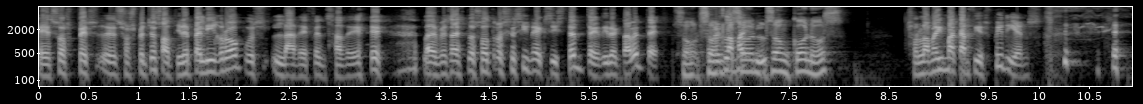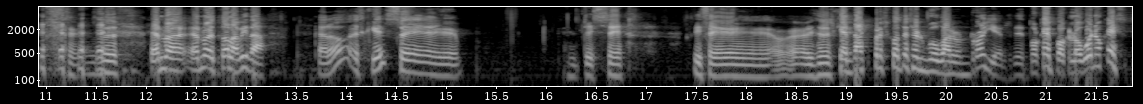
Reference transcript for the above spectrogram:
es, sospechosa o tiene peligro, pues la defensa de la defensa de estos otros es inexistente directamente. Son, son, son, conos. Son la Mike McCarthy Experience. es, lo, de toda la vida. Claro, es que se. dice, es que Dak Prescott es el nuevo Aaron Rodgers. ¿Por qué? Porque lo bueno que es.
